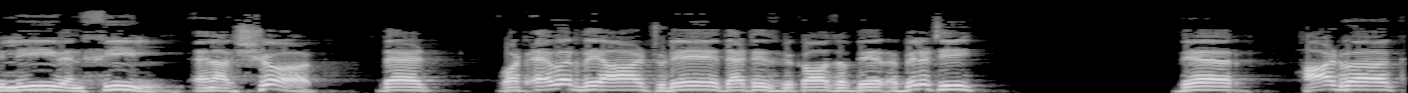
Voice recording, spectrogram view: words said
believe and feel and are sure that whatever they are today that is because of their ability their hard work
